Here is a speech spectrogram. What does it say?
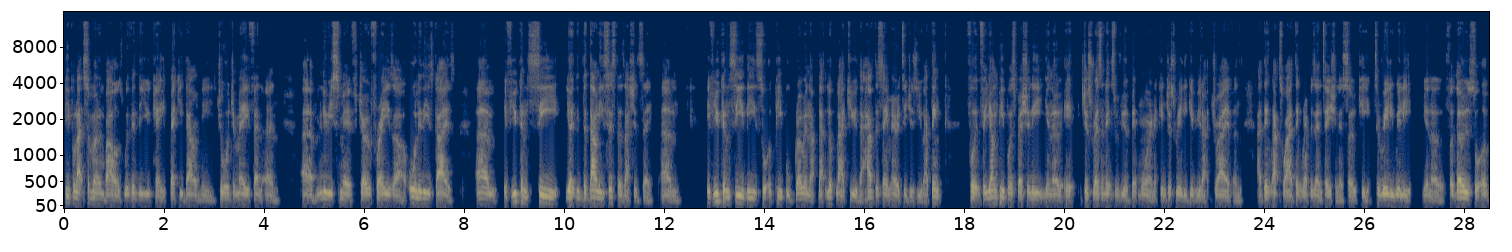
people like Simone Biles within the UK, Becky Downey, Georgia-Mae Fenton, um, Louis Smith, Joe Fraser, all of these guys. Um, if you can see the Downey sisters, I should say, um, if you can see these sort of people growing up that look like you, that have the same heritage as you, I think for for young people especially you know it just resonates with you a bit more and it can just really give you that drive and i think that's why i think representation is so key to really really you know for those sort of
